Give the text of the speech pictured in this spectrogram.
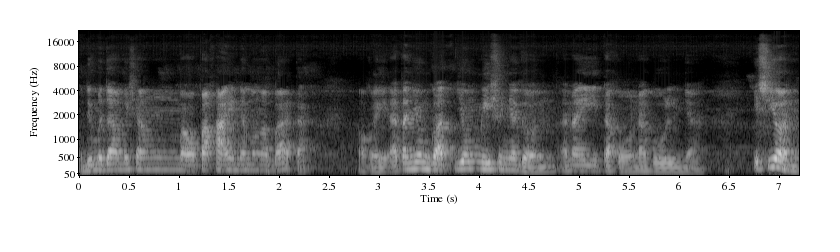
hindi madami siyang mapapakain ng mga bata. Okay? At yung, at yung mission niya doon, ang nakikita ko na goal niya, is yun.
